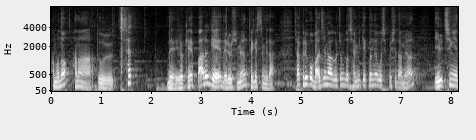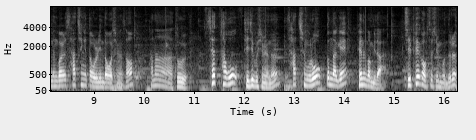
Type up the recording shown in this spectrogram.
한 번 더 하나, 둘, 셋, 네, 이렇게 빠르게 내려주시면 되겠습니다. 자, 그리고 마지막을 좀 더 재밌게 끝내고 싶으시다면 1층에 있는 걸 4층에다 올린다고 하시면서 하나, 둘, 셋 하고 뒤집으시면은 4층으로 끝나게 되는 겁니다. 지폐가 없으신 분들은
